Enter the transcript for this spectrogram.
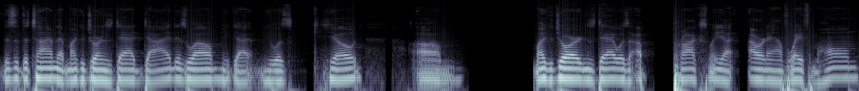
this is the time that Michael Jordan's dad died as well. He got he was killed. Um, Michael Jordan's dad was approximately an hour and a half away from home.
